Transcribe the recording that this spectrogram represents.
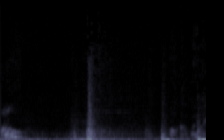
Oh. I'll come back later.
